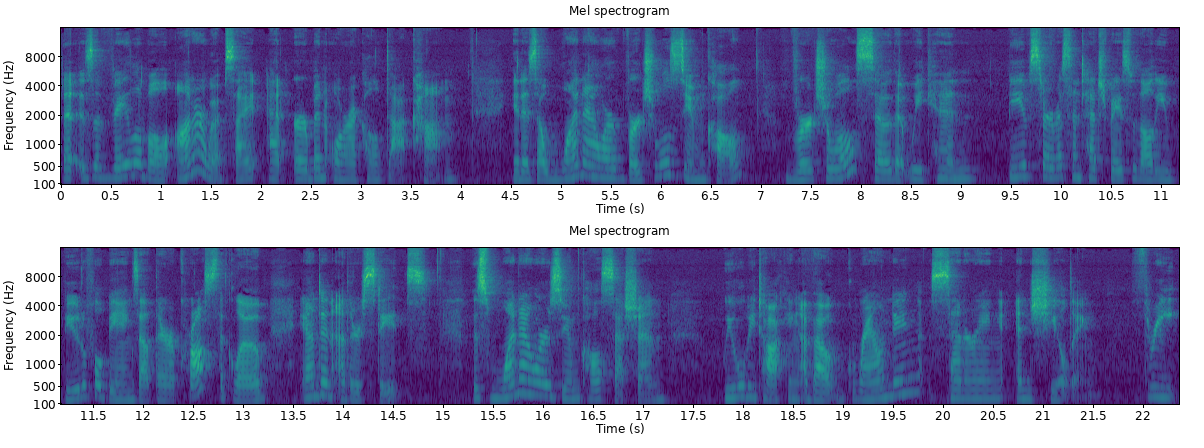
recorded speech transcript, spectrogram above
that is available on our website at herbnoracle.com. It is a one hour virtual Zoom call, virtual so that we can be of service and touch base with all you beautiful beings out there across the globe and in other states. This one hour Zoom call session we will be talking about grounding, centering, and shielding. Three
